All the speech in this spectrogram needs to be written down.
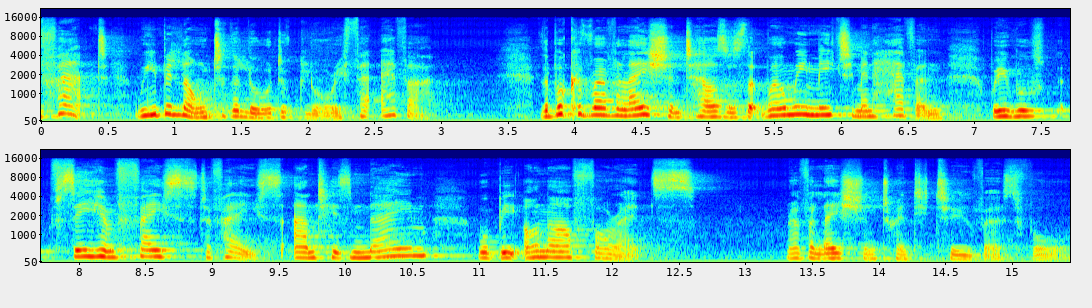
fact, we belong to the Lord of glory forever. The book of Revelation tells us that when we meet him in heaven, we will see him face to face, and his name will be on our foreheads. Revelation 22, verse 4.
